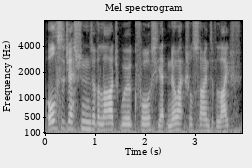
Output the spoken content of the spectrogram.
All the suggestions of a large workforce, yet no actual signs of life.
